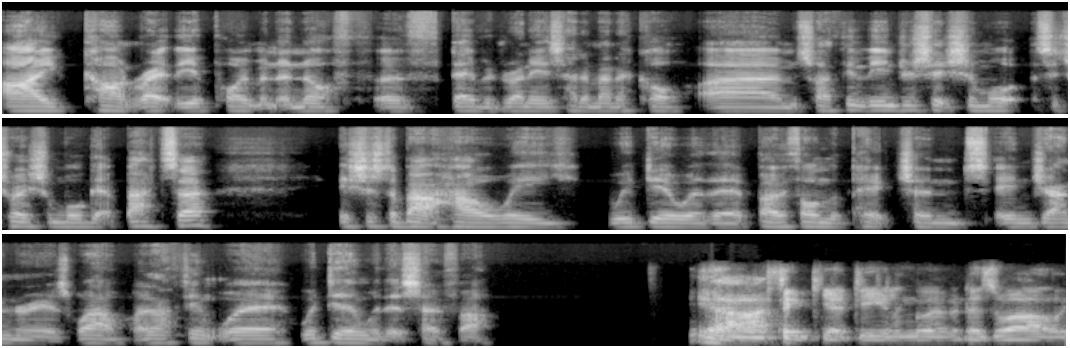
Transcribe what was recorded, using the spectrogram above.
I can't rate the appointment enough of David Rennie as head of medical. Um, so I think the injury situation will, situation will get better. It's just about how we we deal with it, both on the pitch and in January as well. And I think we're we're dealing with it so far. Yeah, I think you're dealing with it as well.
